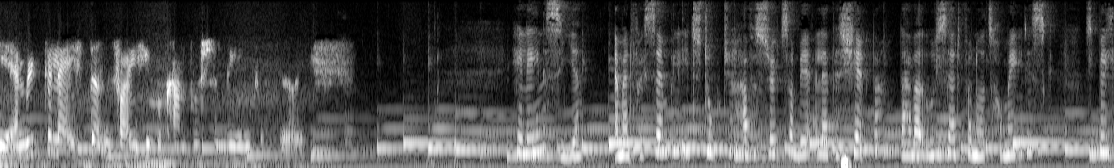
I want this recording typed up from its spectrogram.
i amygdala i stedet for i hippocampus, som vi er interesseret i. Helene siger, at man for eksempel i et studie har forsøgt sig med at lade patienter, der har været udsat for noget traumatisk, spille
